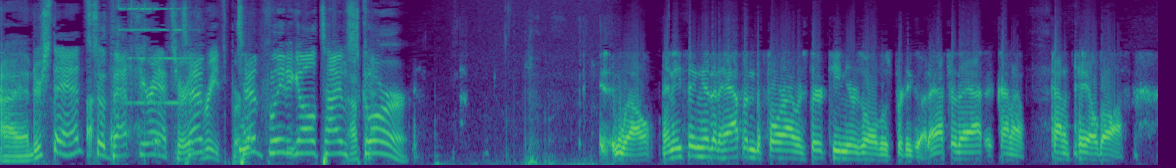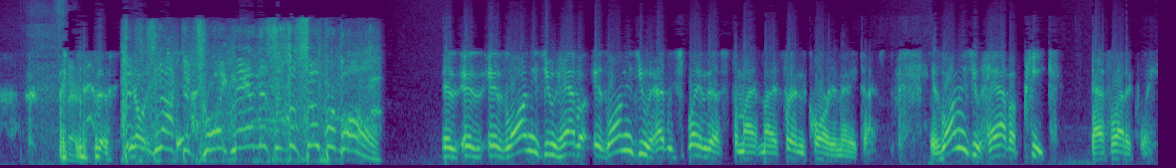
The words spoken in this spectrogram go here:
I understand. So that's your answer. is Tenth, Reedsburg. tenth leading all-time scorer. Well, anything that happened before I was 13 years old was pretty good. After that, it kind of kind of tailed off. you know, It's not Detroit, man. This is the Super Bowl. As, as, as long as you have a, as long as you have explained this to my, my friend Corey many times, as long as you have a peak athletically,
